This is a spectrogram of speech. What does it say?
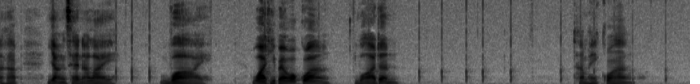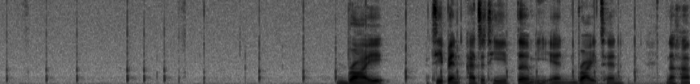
นะครับ อย่างเช่นอะไร why why ที่แปลว่ากว้าง widen ทำให้กว้าง bright ที่เป็น adjective เติม en brighten นะครับ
